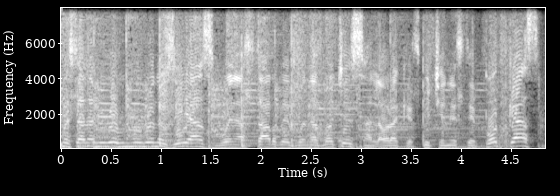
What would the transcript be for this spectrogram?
¿Cómo están amigos? Muy buenos días, buenas tardes, buenas noches a la hora que escuchen este podcast.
